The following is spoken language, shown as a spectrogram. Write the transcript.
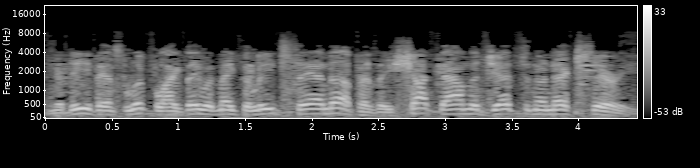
and the defense looked like they would make the lead stand up as they shut down the Jets in their next series.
